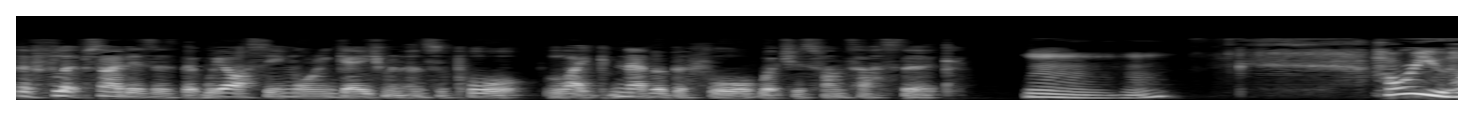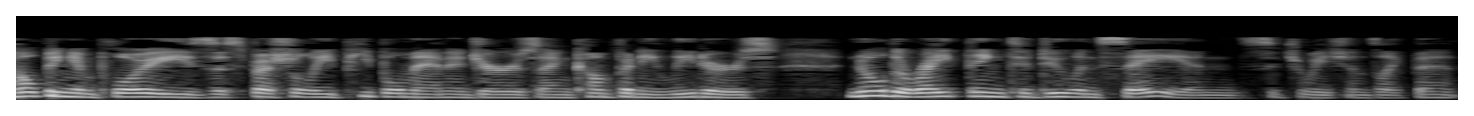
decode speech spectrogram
the flip side is, is that we are seeing more engagement and support like never before, which is fantastic. Mm-hmm. How are you helping employees, especially people managers and company leaders, know the right thing to do and say in situations like that?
